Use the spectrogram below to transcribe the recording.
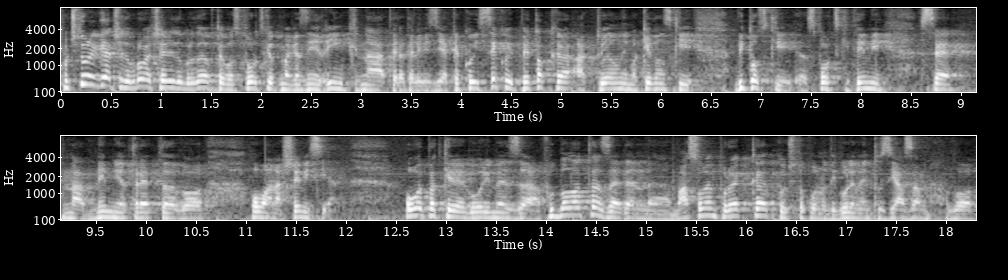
Почитувани гледачи, добро вечер и добродојавте во спортскиот магазин Ринг на ТЕРА Телевизија. Како и секој петок, актуелни македонски битолски спортски теми се на дневниот ред во оваа наша емисија. Овој пат ќе говориме за фудбалот, за еден масовен проект кој што понуди голем ентузијазам во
